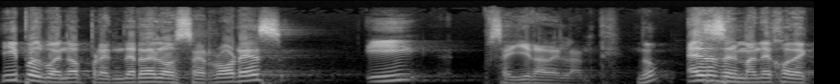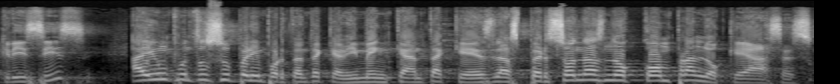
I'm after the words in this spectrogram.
Y pues bueno, aprender de los errores y seguir adelante, ¿no? Ese es el manejo de crisis. Hay un punto súper importante que a mí me encanta, que es las personas no compran lo que haces,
